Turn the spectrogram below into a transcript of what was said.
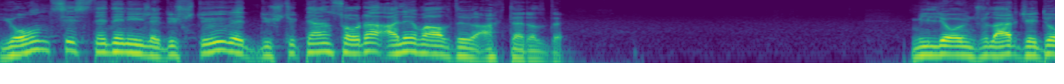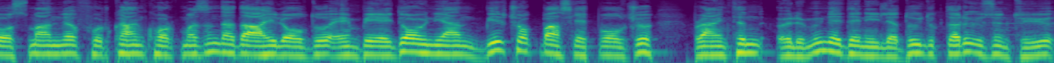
yoğun sis nedeniyle düştüğü ve düştükten sonra alev aldığı aktarıldı. Milli oyuncular Cedi Osman ve Furkan Korkmaz'ın da dahil olduğu NBA'de oynayan birçok basketbolcu Bryant'ın ölümü nedeniyle duydukları üzüntüyü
